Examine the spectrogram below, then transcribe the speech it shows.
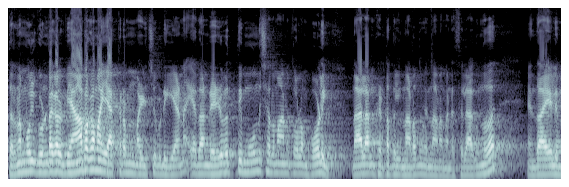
തൃണമൂൽ ഗുണ്ടകൾ വ്യാപകമായി അക്രമം അഴിച്ചുവിടുകയാണ്. ഏതാണ്ട് എഴുപത്തി മൂന്ന് ശതമാനത്തോളം പോളിംഗ് നാലാം ഘട്ടത്തിൽ നടന്നു എന്നാണ് മനസ്സിലാകുന്നത്. എന്തായാലും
